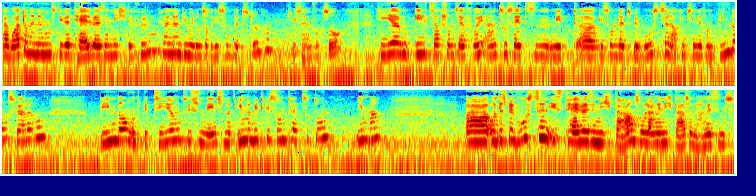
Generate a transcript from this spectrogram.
Erwartungen an uns, die wir teilweise nicht erfüllen können, die mit unserer Gesundheit zu tun haben. Das ist einfach so. Hier gilt es auch schon sehr früh anzusetzen mit äh, Gesundheitsbewusstsein, auch im Sinne von Bindungsförderung. Bindung und Beziehung zwischen Menschen hat immer mit Gesundheit zu tun, immer. Äh, und das Bewusstsein ist teilweise nicht da und so lange nicht da, solange es uns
